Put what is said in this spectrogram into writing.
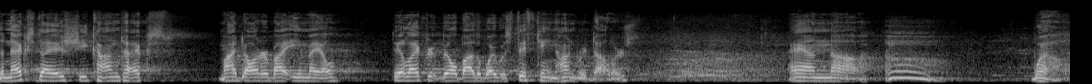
the next day, she contacts my daughter by email. The electric bill, by the way, was $1,500. And, uh, well,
